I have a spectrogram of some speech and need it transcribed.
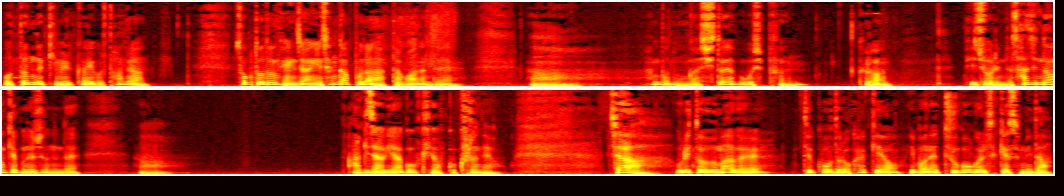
어떤 느낌일까 이걸 타면 속도도 굉장히 생각보다 낮다고 하는데 아 한번 뭔가 시도해보고 싶은 그런 비주얼입니다. 사진도 함께 보내주셨는데 아 아기자기하고 귀엽고 그러네요. 자, 우리 또 음악을 듣고 오도록 할게요. 이번에 두 곡을 듣겠습니다.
